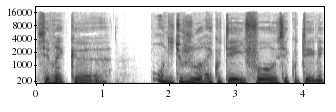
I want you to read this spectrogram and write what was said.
c'est vrai que on dit toujours, écoutez, il faut s'écouter, mais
